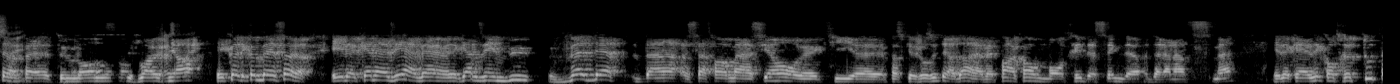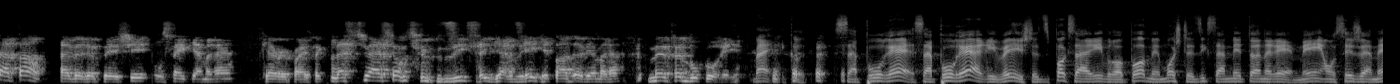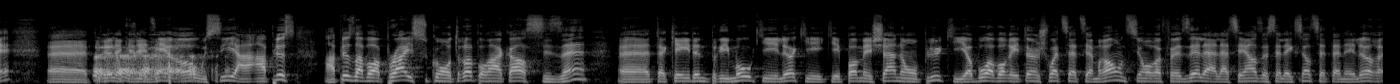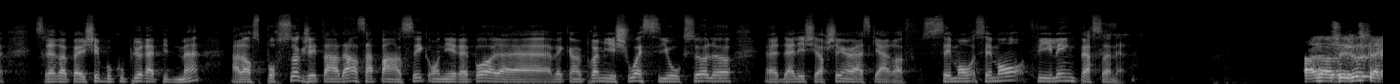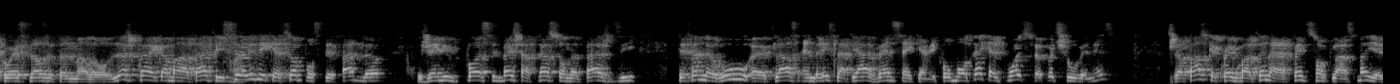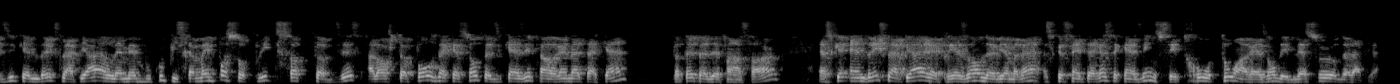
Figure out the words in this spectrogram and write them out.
tout le monde joueur junior. Écoute, écoute bien ça. Là. Et le Canadien avait un gardien de but vedette dans sa formation euh, qui, euh, parce que José Théodore n'avait pas encore montré de signe de, de ralentissement. Et le Canadien, contre toute attente, avait repêché au cinquième rang Carey Price. la situation que tu me dis que c'est le gardien qui est en deuxième rang me fait beaucoup rire. Ben, écoute, ça pourrait, ça pourrait arriver. Je te dis pas que ça arrivera pas, mais moi, je te dis que ça m'étonnerait. Mais on sait jamais. Euh, puis là, le Canadien a aussi, en, plus, en plus d'avoir Price sous contrat pour encore six ans, euh, tu as Caden Primo qui est là, qui est, pas méchant non plus, qui a beau avoir été un choix de septième ronde. Si on refaisait la, séance de sélection de cette année-là, serait repêché beaucoup plus rapidement. Alors, c'est pour ça que j'ai tendance à penser qu'on n'irait pas euh, avec un premier choix si haut que ça, euh, d'aller chercher un Askarov. C'est mon, mon feeling personnel. Ah non, c'est juste que la coïncidence est tellement drôle. Là, je prends un commentaire, puis si vous avez des questions pour Stéphane, là, gênez-vous pas. Sylvain Chaffran sur notre page dit Stéphane Leroux, euh, classe Hendrix Lapierre, 25 ans. Et pour montrer à quel point tu ne fais pas de chauvinisme, je pense que Craig Button, à la fin de son classement, il a dit qu'Hendrix Lapierre l'aimait beaucoup, puis il serait même pas surpris qu'il sorte top 10. Alors, je te pose la question, tu as dit qu'un prendrait un attaquant, peut-être un défenseur. Est-ce que Hendrix Lapierre est présent au 9e rang? Est-ce que ça intéresse le Canadien ou c'est trop tôt en raison des blessures de Lapierre?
